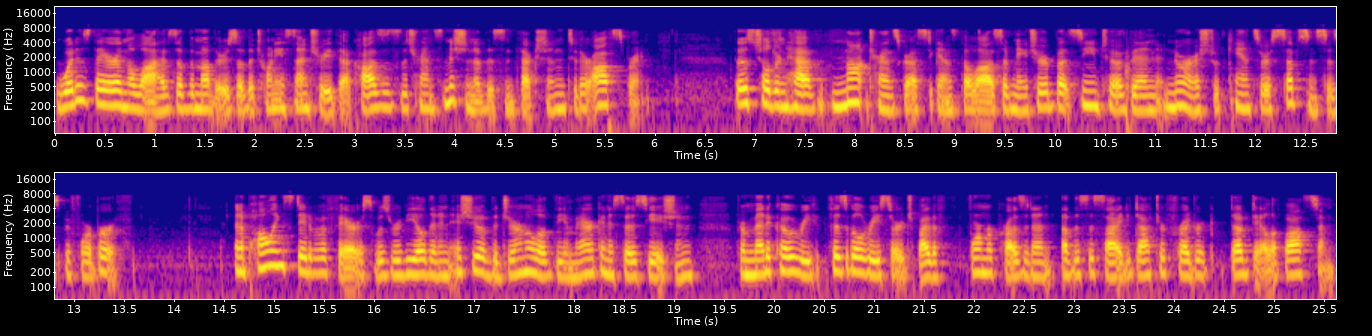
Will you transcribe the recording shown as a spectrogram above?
what is there in the lives of the mothers of the 20th century that causes the transmission of this infection to their offspring? Those children have not transgressed against the laws of nature, but seem to have been nourished with cancerous substances before birth. An appalling state of affairs was revealed in an issue of the Journal of the American Association for Medico Physical Research by the former president of the society, Dr. Frederick Dugdale of Boston.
